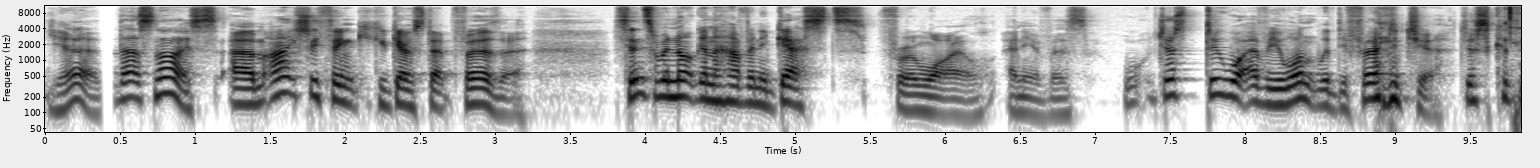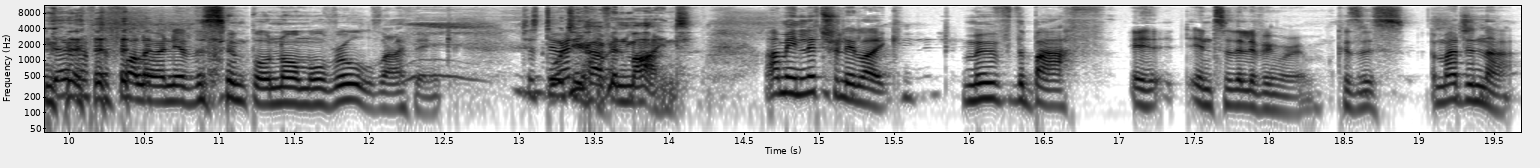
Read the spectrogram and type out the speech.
Yeah, that's nice. Um, I actually think you could go a step further. Since we're not going to have any guests for a while, any of us, just do whatever you want with your furniture. Just 'cause you don't have to follow any of the simple, normal rules, I think. Just do What do you have in mind? I mean, literally, like move the bath i- into the living room because it's imagine that.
